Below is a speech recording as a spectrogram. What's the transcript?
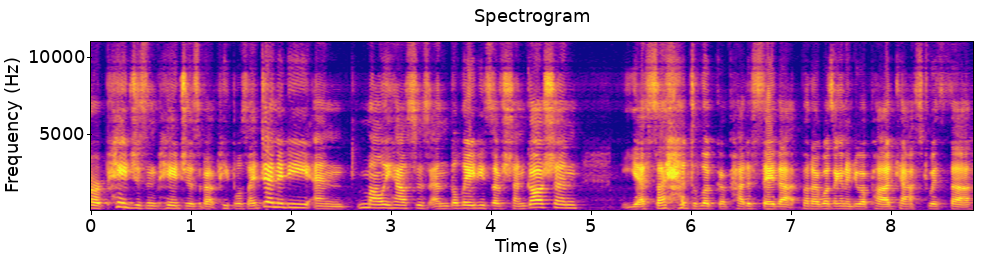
are pages and pages about people's identity and Molly houses and the ladies of Llangollen Yes, I had to look up how to say that, but I wasn't going to do a podcast with uh,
